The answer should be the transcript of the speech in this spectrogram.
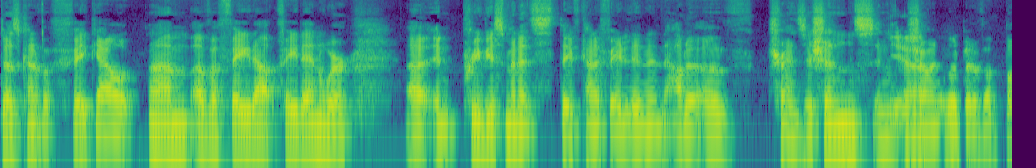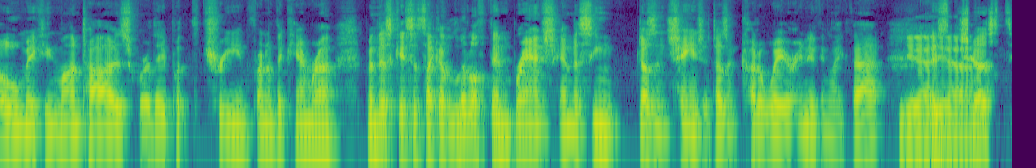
does kind of a fake out um, of a fade out, fade in, where uh, in previous minutes they've kind of faded in and out of transitions and Yeah. showing a little bit of a bow making montage where they put the tree in front of the camera. But in this case, it's like a little thin branch and the scene doesn't change. It doesn't cut away or anything like that. Yeah, It's yeah. just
